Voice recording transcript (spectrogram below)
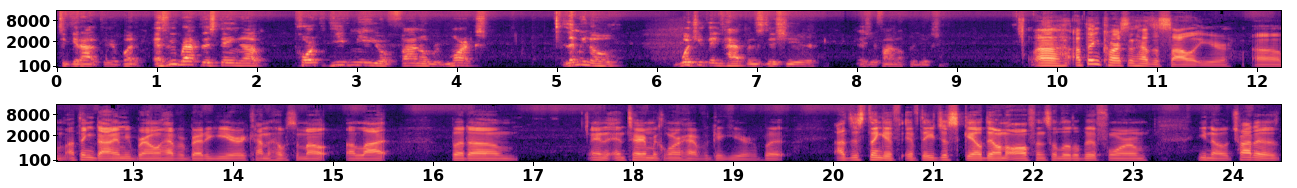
to get out there. But as we wrap this thing up, Pork, give me your final remarks. Let me know what you think happens this year as your final prediction. Uh, I think Carson has a solid year. Um, I think Dyami Brown will have a better year. It kind of helps him out a lot. But um, and and Terry McLaurin have a good year. But I just think if if they just scale down the offense a little bit for him, you know, try to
